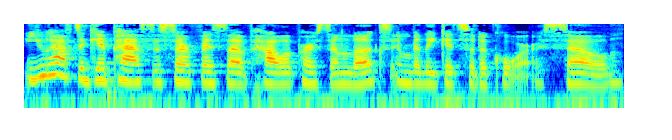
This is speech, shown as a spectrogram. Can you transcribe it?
you have to get past the surface of how a person looks and really get to the core. So,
